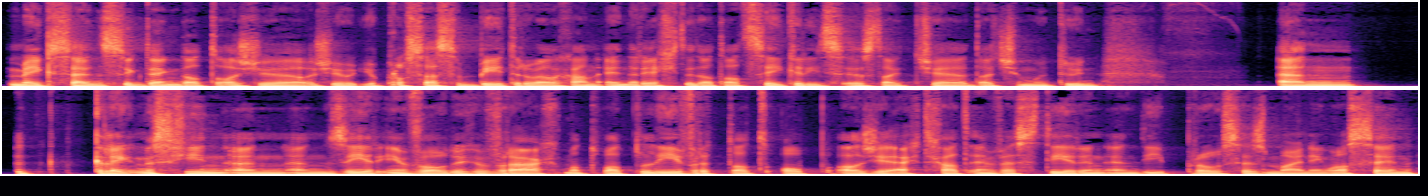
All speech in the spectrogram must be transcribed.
makes sense. Ik denk dat als je, als je je processen beter wil gaan inrichten, dat dat zeker iets is dat je, dat je moet doen. En het klinkt misschien een, een zeer eenvoudige vraag, maar wat levert dat op als je echt gaat investeren in die process mining? Wat zijn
